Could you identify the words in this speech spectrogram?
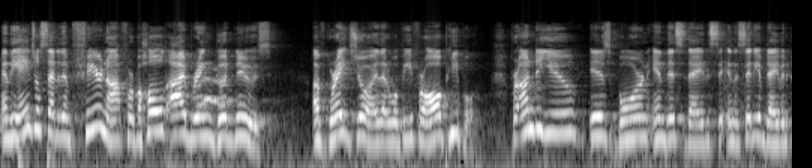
And the angel said to them, Fear not, for behold, I bring good news of great joy that will be for all people. For unto you is born in this day, in the city of David,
